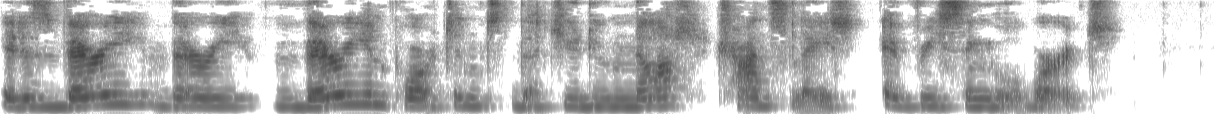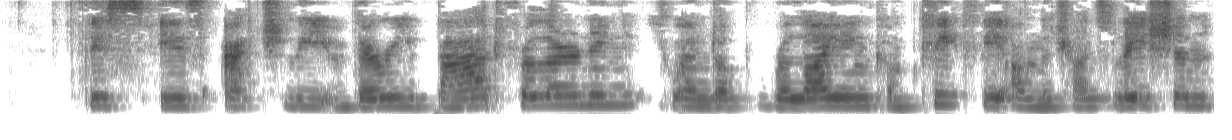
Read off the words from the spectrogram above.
It is very, very, very important that you do not translate every single word. This is actually very bad for learning. You end up relying completely on the translation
